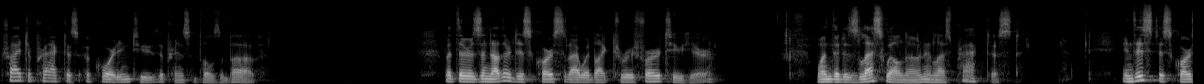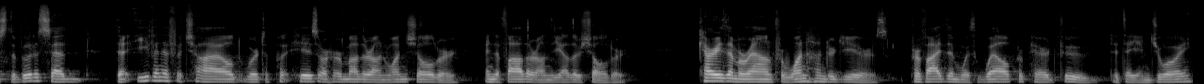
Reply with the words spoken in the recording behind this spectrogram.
try to practice according to the principles above. But there is another discourse that I would like to refer to here, one that is less well known and less practiced. In this discourse, the Buddha said that even if a child were to put his or her mother on one shoulder and the father on the other shoulder, carry them around for 100 years, provide them with well prepared food that they enjoy,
